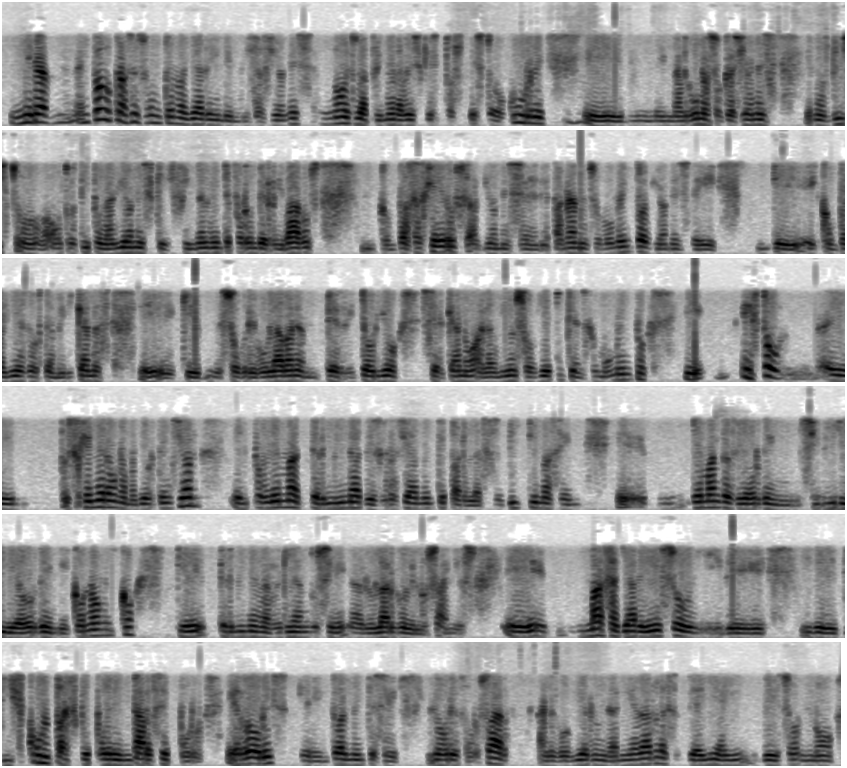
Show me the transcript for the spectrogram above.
Mira, en todo caso es un tema ya de indemnizaciones. No es la primera vez que esto, esto ocurre. Eh, en algunas ocasiones hemos visto otro tipo de aviones que finalmente fueron derribados con pasajeros, aviones eh, de Panamá en su momento, aviones de, de eh, compañías norteamericanas eh, que sobrevolaban territorio cercano a la Unión Soviética en su momento. Eh, esto eh, pues genera una mayor tensión. El problema termina, desgraciadamente, para las víctimas en eh, demandas de orden civil y de orden económico que terminan arreglándose a lo largo de los años. Eh, más allá de eso y de, y de disculpas que pueden darse por errores que eventualmente se logre forzar al gobierno iraní a darlas, de ahí, ahí de eso no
